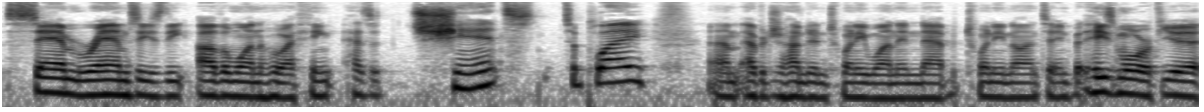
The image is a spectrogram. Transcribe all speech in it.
Sam Ramsay is the other one who I think has a chance to play. Um, averaged 121 in NAB 2019, but he's more of your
